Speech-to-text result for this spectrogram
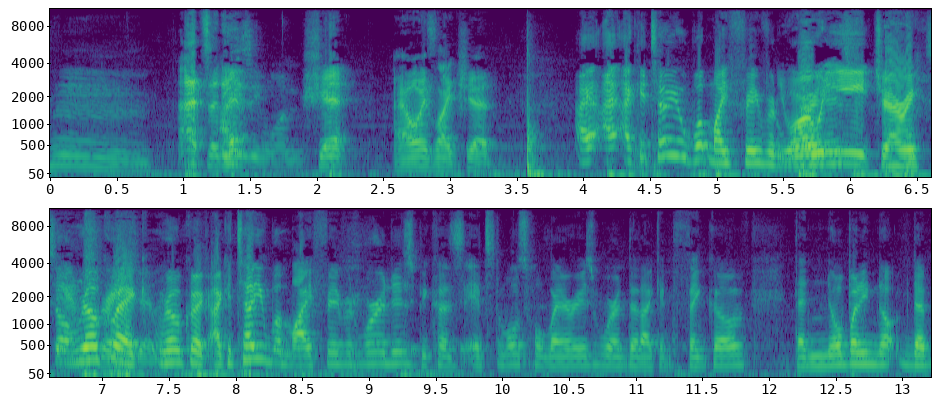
Hmm. That's an I- easy one. Shit. I always like shit. I, I I can tell you what my favorite You word are what is. you eat, Jerry. So Damn real straight, quick, Jimmy. real quick, I can tell you what my favorite word is because it's the most hilarious word that I can think of that nobody know that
